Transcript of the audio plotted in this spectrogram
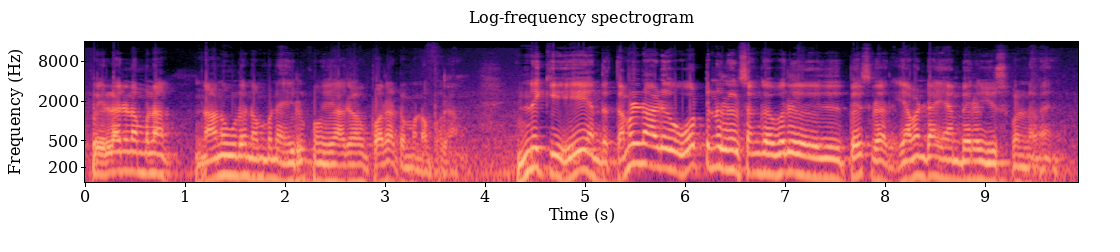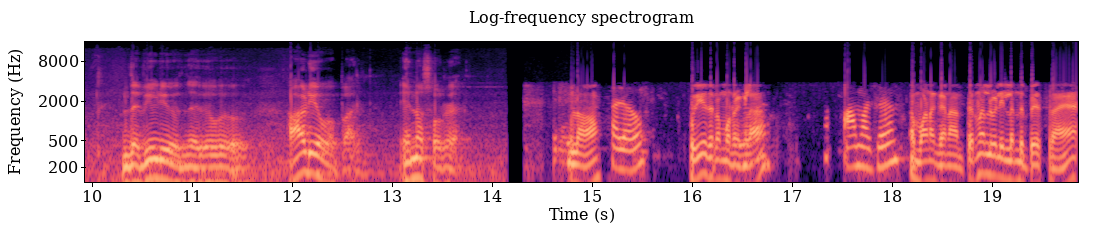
இப்போ எல்லோரும் நம்பினாங்க. நானும் கூட நம்பினேன் இருக்கும் யாராவது போராட்டம் பண்ண போகிறாங்க இன்றைக்கி அந்த தமிழ்நாடு ஓட்டுநர்கள் சங்க அவர் பேசுகிறாரு எவன்டா என் பேரை யூஸ் பண்ணவன்? இந்த வீடியோ இந்த ஆடியோவை பாருங்கள் என்ன சொல்கிறார் ஹலோ. ஹலோ. புதிய தலைமுறைங்களா? ஆமாம் சார் வணக்கம். நான் திருநெல்வேலியிலேருந்து பேசுகிறேன்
